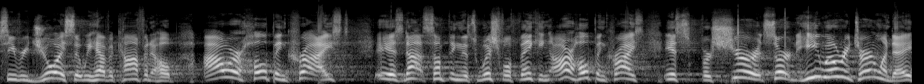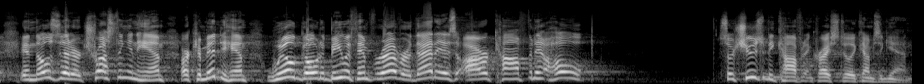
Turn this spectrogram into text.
See, rejoice that we have a confident hope. Our hope in Christ is not something that's wishful thinking. Our hope in Christ is for sure, it's certain. He will return one day, and those that are trusting in Him, are committed to Him, will go to be with Him forever. That is our confident hope. So choose to be confident in Christ until He comes again.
